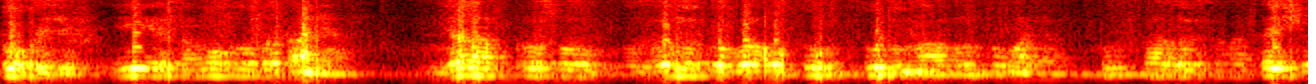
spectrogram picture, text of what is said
доказів і самого клопотання, я прошу звернути увагу суду на обґрунтування. Тут вказується на те, що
